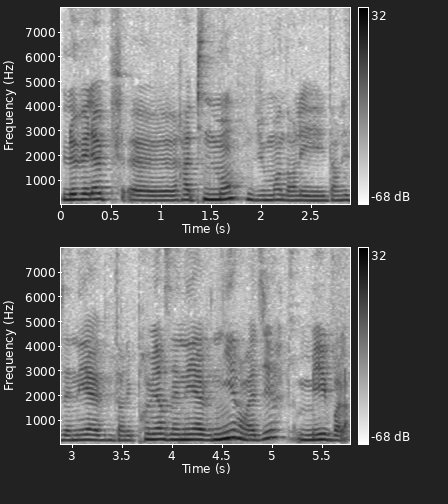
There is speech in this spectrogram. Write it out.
level up rapidement, du moins dans les, dans, les années dans les premières années à venir, on va dire. Mais voilà,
